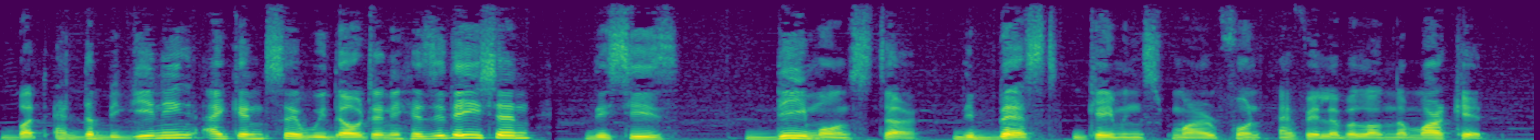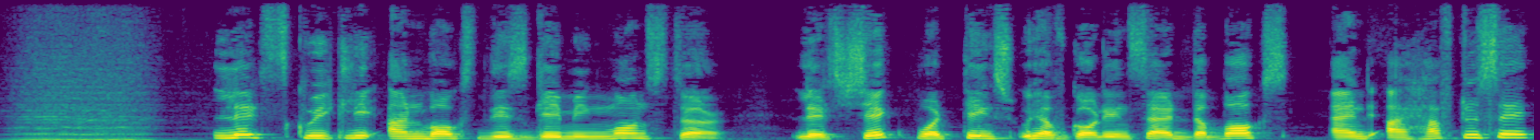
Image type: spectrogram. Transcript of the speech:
But at the beginning, I can say without any hesitation, this is the monster, the best gaming smartphone available on the market. Let's quickly unbox this gaming monster. Let's check what things we have got inside the box and I have to say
